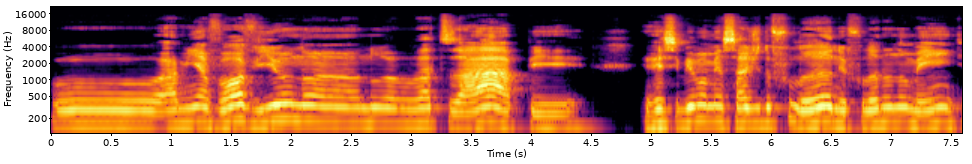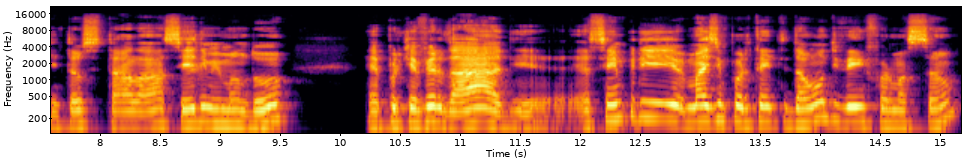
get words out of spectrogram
o, a minha avó viu no, no WhatsApp, eu recebi uma mensagem do fulano e o fulano não mente, então se está lá, se ele me mandou, é porque é verdade. É sempre mais importante de onde vem a informação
